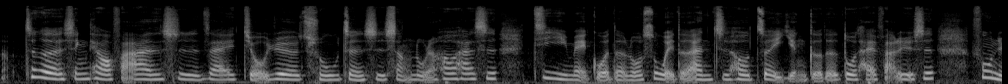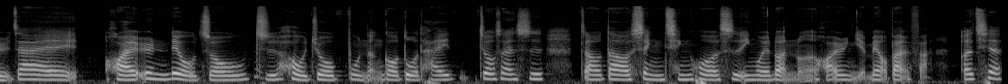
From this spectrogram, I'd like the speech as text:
啊，这个心跳法案是在九月初正式上路，然后它是继美国的罗素韦德案之后最严格的堕胎法律，是妇女在。怀孕六周之后就不能够堕胎，就算是遭到性侵或者是因为乱伦而怀孕也没有办法。而且，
